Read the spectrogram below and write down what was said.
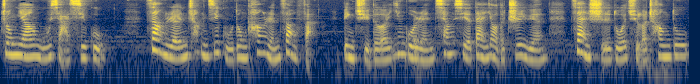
中央无暇西顾，藏人趁机鼓动康人造反，并取得英国人枪械弹药的支援，暂时夺取了昌都，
